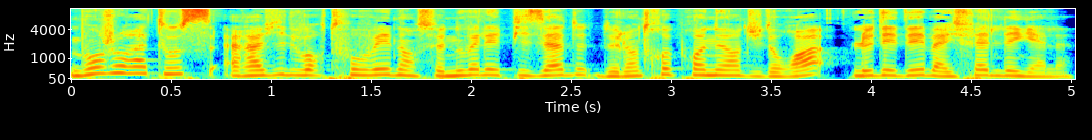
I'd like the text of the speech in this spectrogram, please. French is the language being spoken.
Bonjour à tous, ravi de vous retrouver dans ce nouvel épisode de l'entrepreneur du droit, le DD by Fed Legal.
